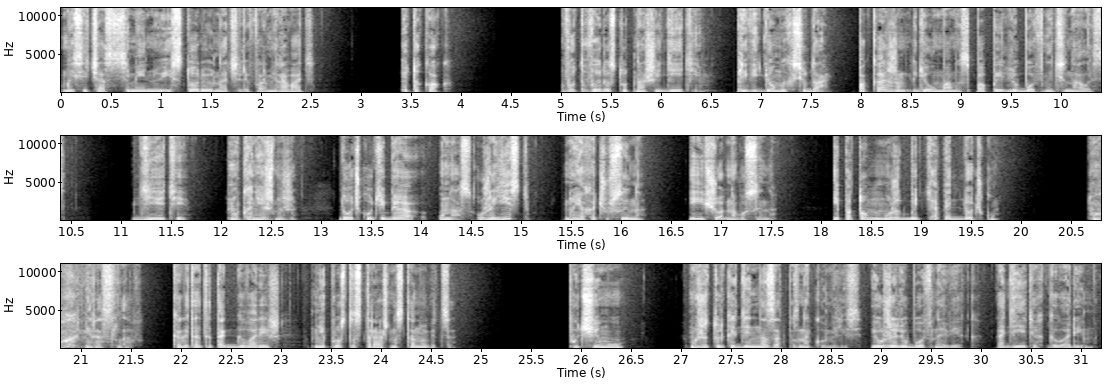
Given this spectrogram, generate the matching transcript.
Мы сейчас семейную историю начали формировать». «Это как?» Вот вырастут наши дети, приведем их сюда, покажем, где у мамы с папой любовь начиналась. Дети? Ну, конечно же. Дочка у тебя у нас уже есть, но я хочу сына. И еще одного сына. И потом, может быть, опять дочку. Ох, Мирослав, когда ты так говоришь, мне просто страшно становится. Почему? Мы же только день назад познакомились, и уже любовь навек. О детях говорим.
